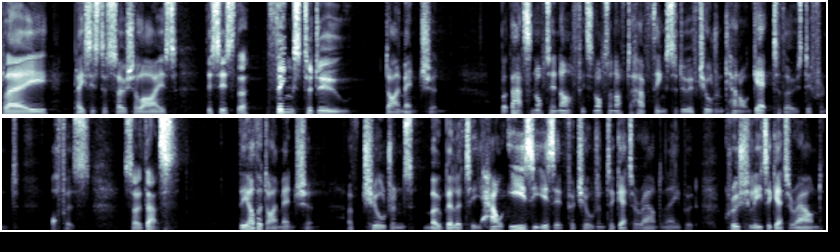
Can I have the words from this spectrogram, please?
play, places to socialize. This is the things to do dimension. But that's not enough. It's not enough to have things to do if children cannot get to those different offers. So that's the other dimension of children's mobility. How easy is it for children to get around a neighbourhood? Crucially, to get around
